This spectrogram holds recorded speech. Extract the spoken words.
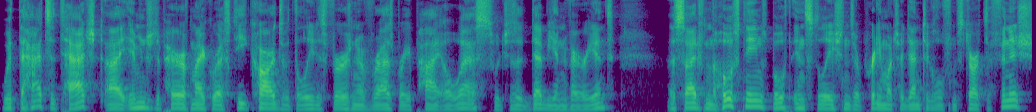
With the hats attached, I imaged a pair of microSD cards with the latest version of Raspberry Pi OS, which is a Debian variant. Aside from the host names, both installations are pretty much identical from start to finish,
